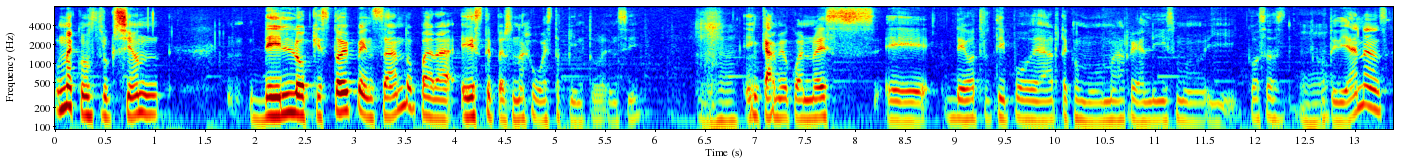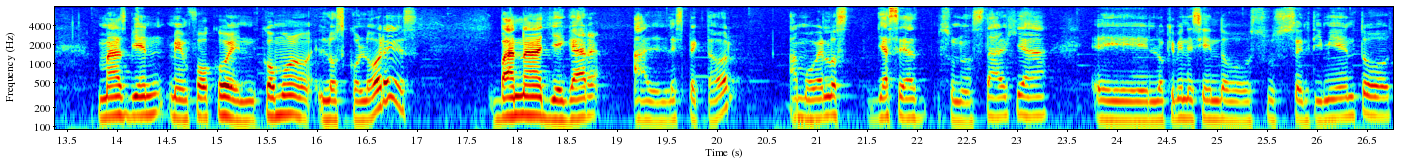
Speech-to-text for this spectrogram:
una construcción de lo que estoy pensando para este personaje o esta pintura en sí. En cambio, cuando es eh, de otro tipo de arte, como más realismo y cosas cotidianas, más bien me enfoco en cómo los colores van a llegar al espectador, a moverlos, ya sea su nostalgia, eh, lo que viene siendo sus sentimientos,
